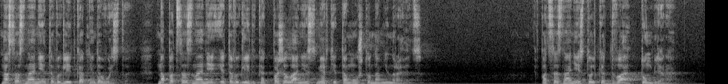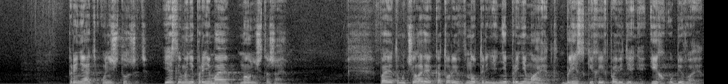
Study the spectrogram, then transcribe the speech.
на сознании это выглядит как недовольство. На подсознании это выглядит как пожелание смерти тому, что нам не нравится. В подсознании есть только два тумблера. Принять, уничтожить. Если мы не принимаем, мы уничтожаем. Поэтому человек, который внутренне не принимает близких и их поведение, их убивает.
